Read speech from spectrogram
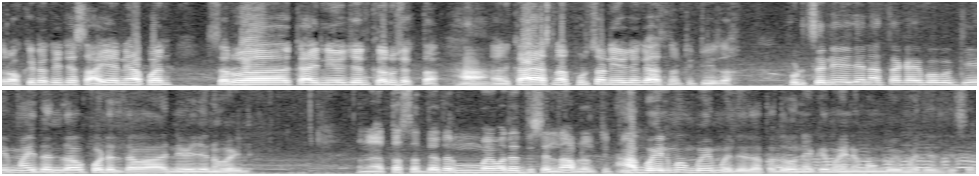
तर रॉकी टॉकीच्या सहाय्याने आपण सर्व काही नियोजन करू शकता. हां. आणि काय असणार? पुढचं नियोजन काय असणार टिटवीचा पुढचं नियोजन आता काय बघू की मैदान जेव्हा पडेल तेव्हा नियोजन होईल. आणि आता सध्या तर मुंबईमध्ये दिसेल ना आपल्याला टिटवी हा बैल मुंबईमध्ये जाता दोन एक महिने मुंबईमध्येच दिसेल.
